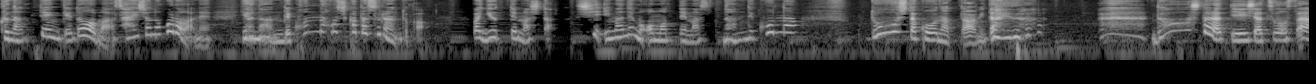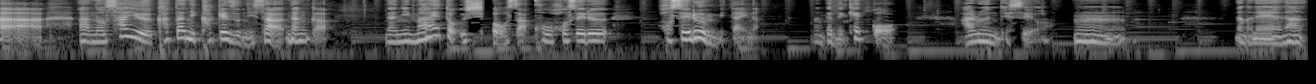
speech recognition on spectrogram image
くなってんけど、まあ最初の頃はね、いやなんでこんな干し方するんとかは言ってました。し、今でも思ってます。なんでこんな、どうしたこうなった？みたいな。どうしたら T シャツをさ、あの、左右肩にかけずにさ、なんか、何、前と後ろをさ、こう干せる、干せるんみたいな。なんかね、結構あるんですよ。うん。なんかね、な、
